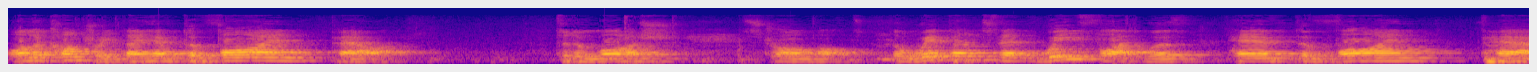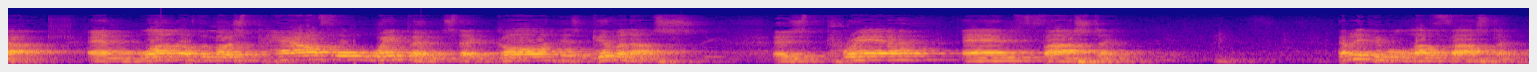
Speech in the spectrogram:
On the contrary, they have divine power to demolish strongholds. The weapons that we fight with have divine power. And one of the most powerful weapons that God has given us is prayer and fasting. How many people love fasting?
